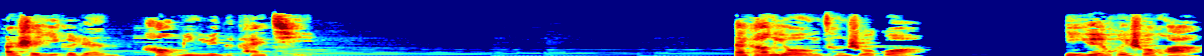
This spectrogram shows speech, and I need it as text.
而是一个人好命运的开启。戴康永曾说过：“你越会说话，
